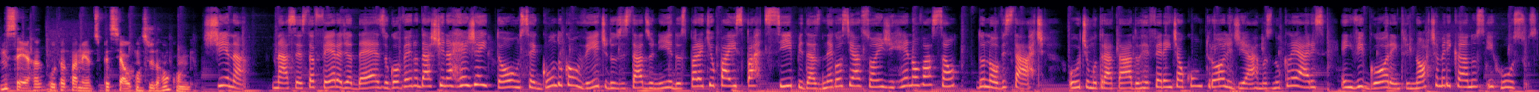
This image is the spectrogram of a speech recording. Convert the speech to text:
encerra o tratamento especial concedido a Hong Kong. China, na sexta-feira, dia 10, o governo da China rejeitou um segundo convite dos Estados Unidos para que o país participe das negociações de renovação do Novo START, último tratado referente ao controle de armas nucleares em vigor entre norte-americanos e russos.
